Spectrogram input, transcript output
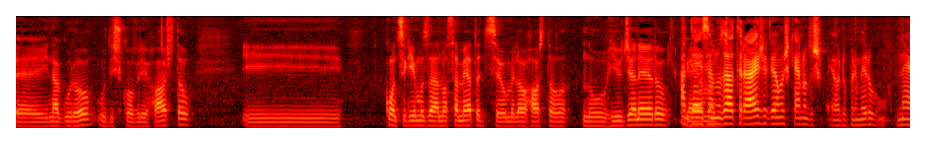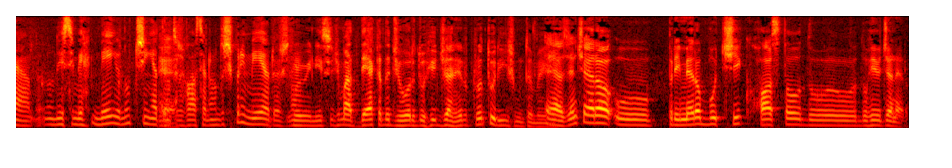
é, inaugurou o Discovery Hostel e conseguimos a nossa meta de ser o melhor hostel no Rio de Janeiro. Há 10 anos atrás, digamos que era, um dos, era o primeiro, né, nesse meio não tinha tantos é. hostels, era um dos primeiros. Né? Foi o início de uma década de ouro do Rio de Janeiro para o turismo também. É, a gente era o primeiro boutique hostel do, do Rio de Janeiro.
